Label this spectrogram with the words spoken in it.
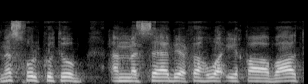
نسخ الكتب. أما السابع فهو إيقاظات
